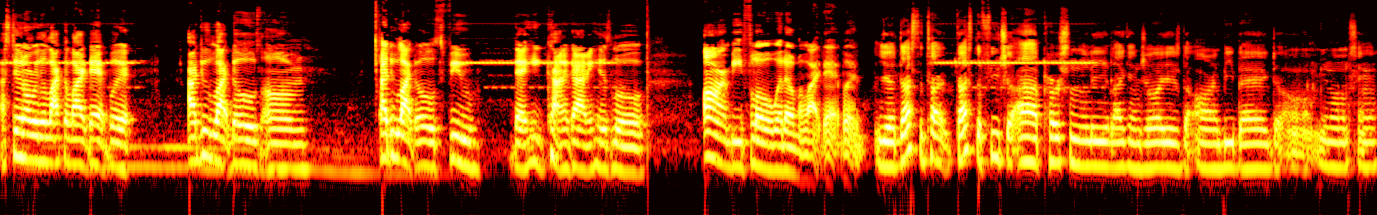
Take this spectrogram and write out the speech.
I still don't really like it like that, but I do like those. Um, I do like those few that he kind of got in his little R and B flow or whatever like that. But Yeah, that's the type. That's the future I personally like enjoy is the R and B bag. The um, you know what I'm saying.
